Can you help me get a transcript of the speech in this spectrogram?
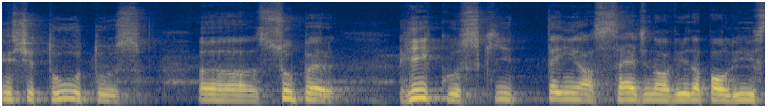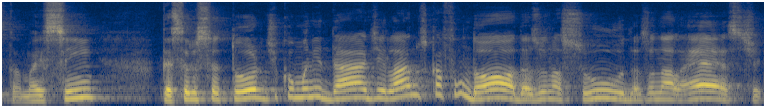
institutos uh, super ricos que têm a sede na Avenida Paulista, mas sim terceiro setor de comunidade lá nos Cafundó, da Zona Sul, da Zona Leste.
